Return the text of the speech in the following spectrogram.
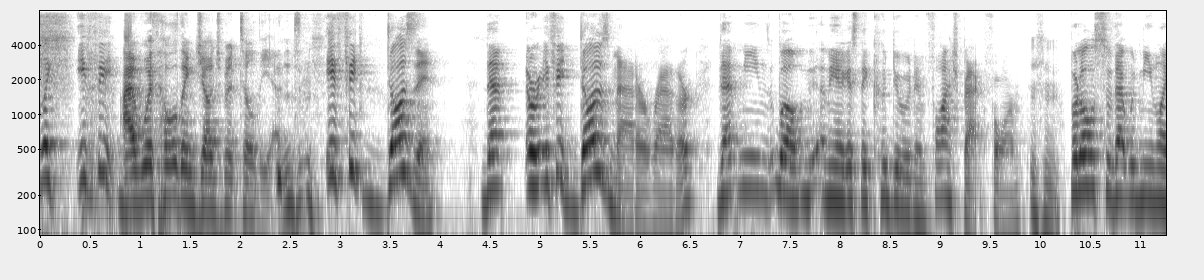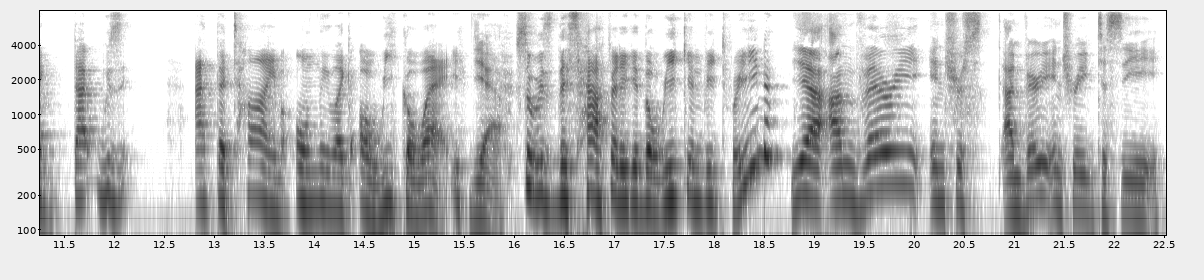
like if it I'm withholding judgment till the end. if it doesn't that or if it does matter rather that means well i mean i guess they could do it in flashback form but also that would mean like that was at the time only like a week away yeah. so is this happening in the week in between Yeah, I'm very interest. I'm very intrigued to see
